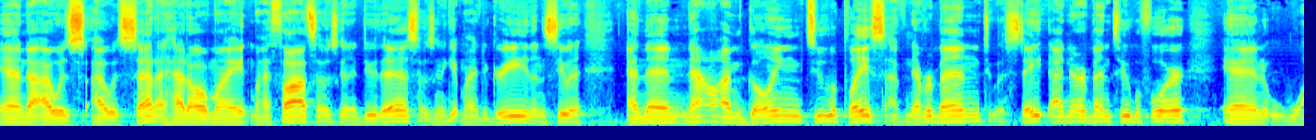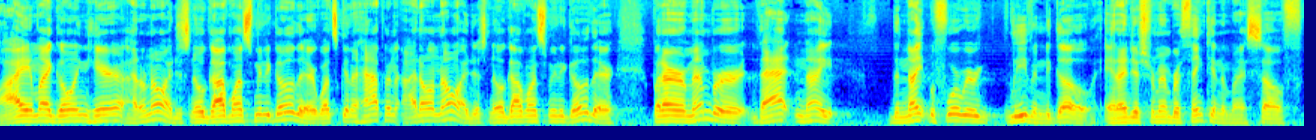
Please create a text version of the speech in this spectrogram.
and I was I was set. I had all my my thoughts. I was going to do this. I was going to get my degree, then see what. And then now I'm going to a place I've never been, to a state I'd never been to before. And why am I going here? I don't know. I just know God wants me to go there. What's going to happen? I don't know. I just know God wants me to go there. But I remember that night, the night before we were leaving to go, and I just remember thinking to myself,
